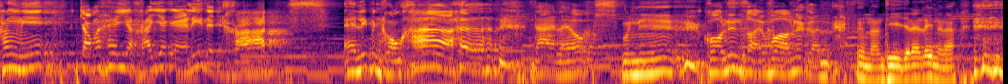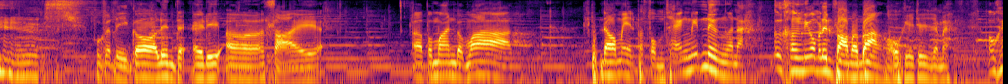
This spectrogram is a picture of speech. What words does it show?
ครั้งนี้จะไม่ให้อย่าขายแย่งแอริเด็ดขาด แอริเป็นของข้า ได้แล้ว วันนี้ขอเล่นสายฟาร์มด้วยกันนานทีจะได้เล่นนะ ปกติก็เล่นแต่แอริเออสายเออประมาณแบบว่าดาวเมจผสมแท้งนิดนึงอะนะเออครั้งนี้ก็มาเล่นฟาร์มมาบ้าง โอเคใช่ไหมโอเค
